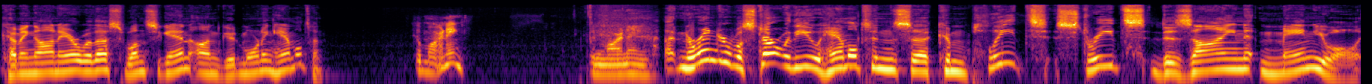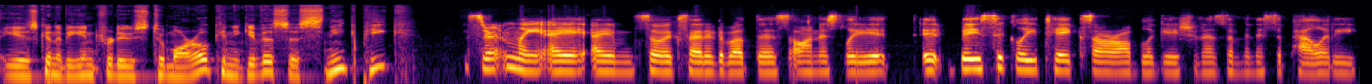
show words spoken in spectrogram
coming on air with us once again on Good Morning Hamilton. Good morning. Good morning. Uh, Narinder, we'll start with you. Hamilton's uh, Complete Streets Design Manual is going to be introduced tomorrow. Can you give us a sneak peek? Certainly, I, I'm so excited about this. Honestly, it, it basically takes our obligation as a municipality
